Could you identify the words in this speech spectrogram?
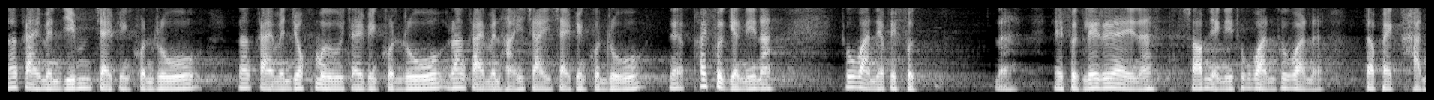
ร่างกายมันยิ้มใจเป็นคนรู้ ร่างกายมันยกมือใจเป็นคนรู้ ร่างกายมันหายใจใจเป็นคนรู้เนี่ยค่อยฝึกอย่างนี้นะ ทุกวันเนี่ยไปฝึกนะไปฝึกเรื่อยๆนะซ้อมอย่างนี้ทุกวันทุกวันนะต่อไปขัน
